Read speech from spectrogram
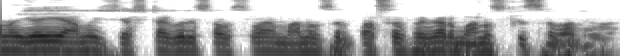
অনুযায়ী আমি চেষ্টা করি সবসময় মানুষের পাশে থাকার, মানুষকে সেবা দেওয়ার।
